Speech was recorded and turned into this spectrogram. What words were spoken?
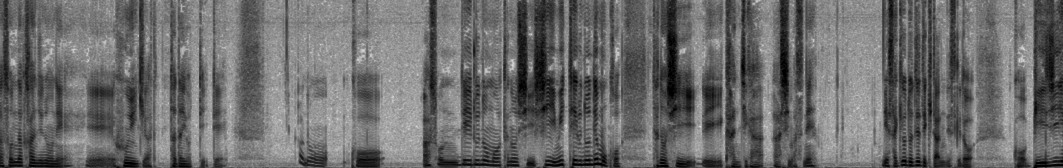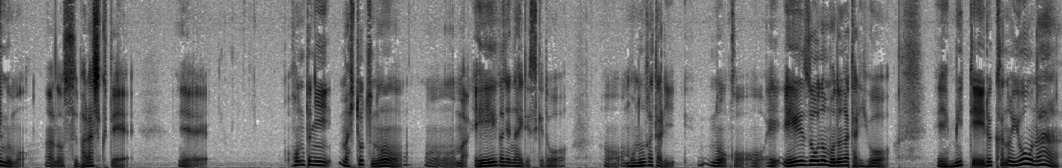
そんな感じのね、えー、雰囲気が漂っていて。あのこう遊んでいるのも楽しいし見ているのでもこう楽しい感じがしますね。で先ほど出てきたんですけどこう BGM もあの素晴らしくて、えー本当に、まあ、一つの、まあ、映画じゃないですけど物語のこう映像の物語を、えー、見ているかのような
